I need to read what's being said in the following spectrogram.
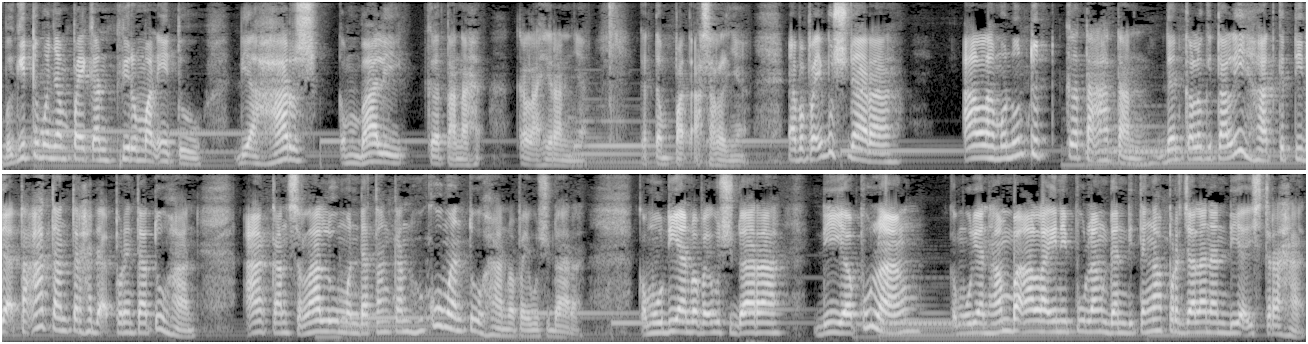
begitu menyampaikan firman itu dia harus kembali ke tanah kelahirannya, ke tempat asalnya. Nah, Bapak Ibu Saudara, Allah menuntut ketaatan dan kalau kita lihat ketidaktaatan terhadap perintah Tuhan akan selalu mendatangkan hukuman Tuhan Bapak Ibu Saudara. Kemudian Bapak Ibu Saudara, dia pulang, kemudian hamba Allah ini pulang dan di tengah perjalanan dia istirahat.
